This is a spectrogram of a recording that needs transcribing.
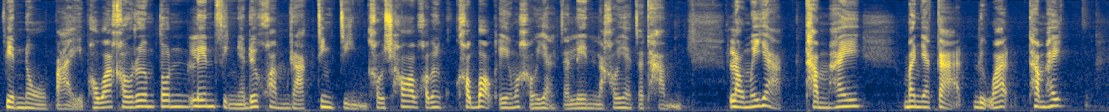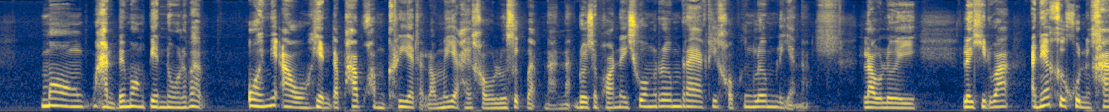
เปียโนไป เพราะว่าเขาเริ่มต้นเล่นสิ่งนี้ด้วยความรักจริง ๆ เขาชอบเขาเป็นเขาบอกเองว่าเขาอยากจะเล่นแล้วเขาอยากจะทำเราไม่อยากทำให้บรรยากาศหรือว่าทำให้มองหันไปมองเปียโนแล้วแบบ อ้ยไม่เอาเห็นแต่ภาพความเครียดเราไม่อยากให้เขารู้สึกแบบนั้นอะโดยเฉพาะในช่วงเริ่มแรกที่เขาเพิ่งเริ่มเรียนอะเราเลยเลยคิดว่า อันนี้คือคุณค่า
